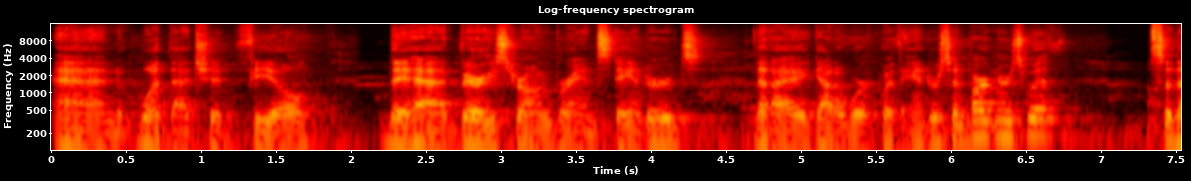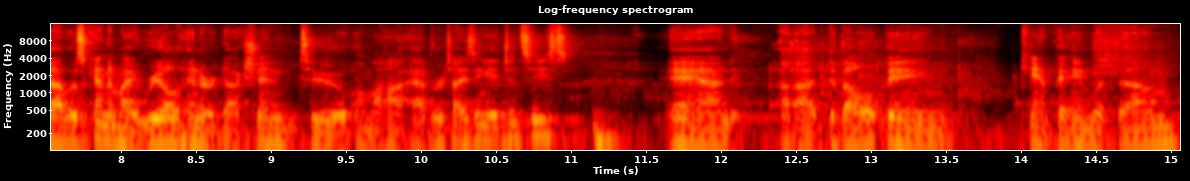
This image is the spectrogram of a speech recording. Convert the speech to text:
and what that should feel. They had very strong brand standards that I got to work with Anderson Partners with. So that was kind of my real introduction to Omaha advertising agencies and uh, developing campaign with them.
